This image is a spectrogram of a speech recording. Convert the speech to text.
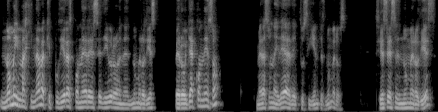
No me imaginaba que pudieras poner ese libro en el número 10, pero ya con eso me das una idea de tus siguientes números. Si ese es el número 10,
